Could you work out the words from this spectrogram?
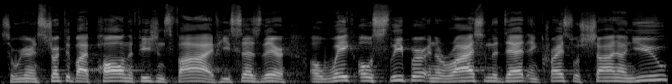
So we are instructed by Paul in Ephesians 5. He says there, Awake, O sleeper, and arise from the dead, and Christ will shine on you.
